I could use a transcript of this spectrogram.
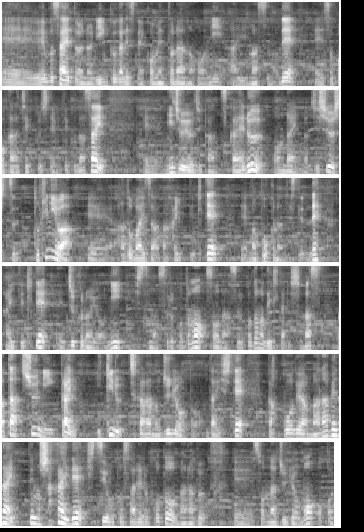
えー、ウェブサイトへのリンクがですね、コメント欄の方にありますので、えー、そこからチェックしてみてください。えー、24時間使えるオンラインの自習室。時には、えー、アドバイザーが入ってきて、え、まあ、僕なんですけどね。入ってきて、え塾のように質問することも相談することもできたりします。また週に1回生きる力の授業と題して学校では学べないでも社会で必要とされることを学ぶ、えそんな授業も行っ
